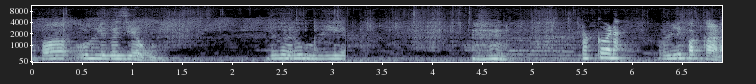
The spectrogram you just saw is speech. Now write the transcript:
അപ്പോൾ ഉള്ളി ബജിയാവും. ഇത് വെറും ഉള്ളി പക്കോട ഉള്ളി പക്കാട.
